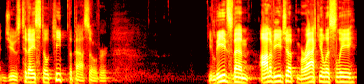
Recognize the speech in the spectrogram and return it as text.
And Jews today still keep the Passover. He leads them out of Egypt miraculously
